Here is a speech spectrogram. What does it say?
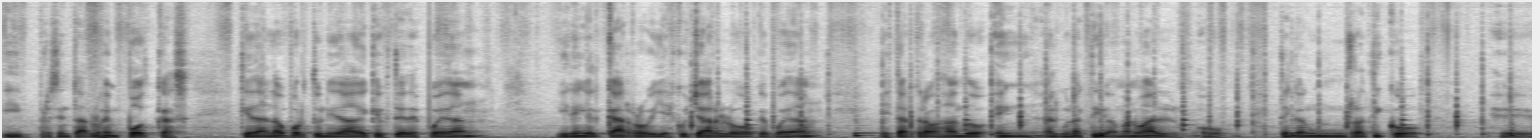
y presentarlos en podcast que dan la oportunidad de que ustedes puedan ir en el carro y escucharlo, o que puedan estar trabajando en alguna actividad manual o tengan un ratico eh,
